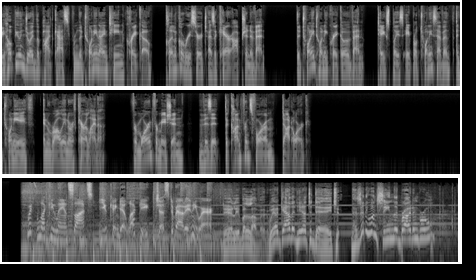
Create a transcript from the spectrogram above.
We hope you enjoyed the podcast from the 2019 CRAACO Clinical Research as a Care Option event. The 2020 CRAACO event takes place April 27th and 28th in Raleigh, North Carolina. For more information, visit theconferenceforum.org. With LuckyLand Slots, you can get lucky just about anywhere. Dearly beloved, we are gathered here today to. Has anyone seen the bride and groom?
